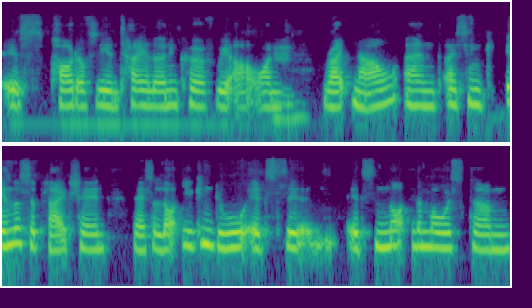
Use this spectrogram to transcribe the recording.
is part of the entire learning curve we are on mm. right now. And i think in the supply chain there's a lot you can do. It's it's not the most um,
